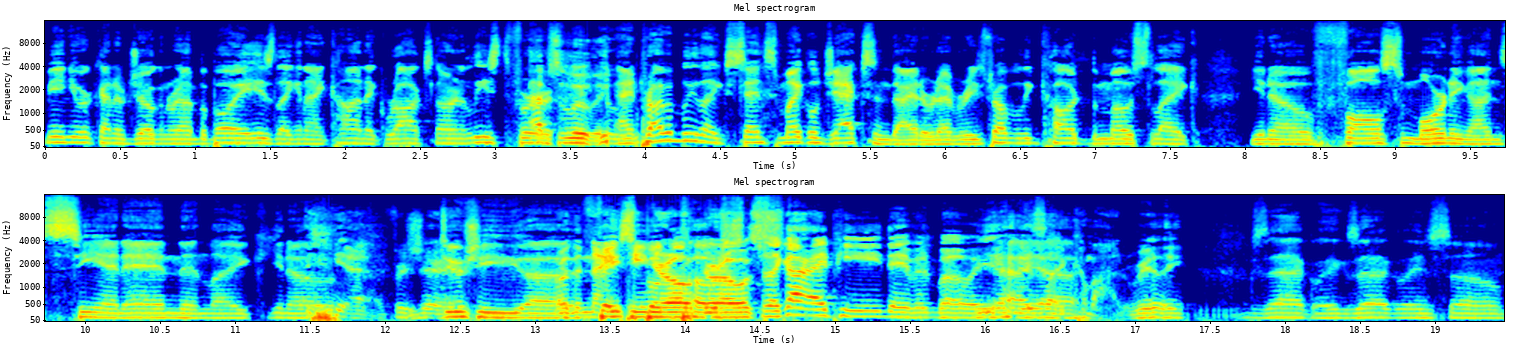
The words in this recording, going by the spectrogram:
me and you were kind of joking around, but Bowie is like an iconic rock star, and at least for Absolutely. and probably like since Michael Jackson died or whatever, he's probably caught the most like you know false mourning on CNN and like you know yeah, for sure. douchey uh, or the 19 year old girl. like, R.I.P. David Bowie. Yeah, yeah. like, come on, really? Exactly, exactly. So,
